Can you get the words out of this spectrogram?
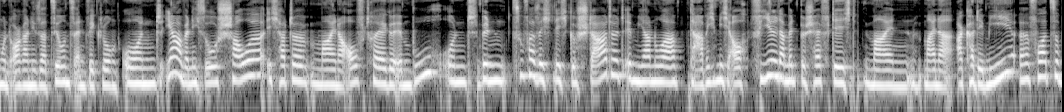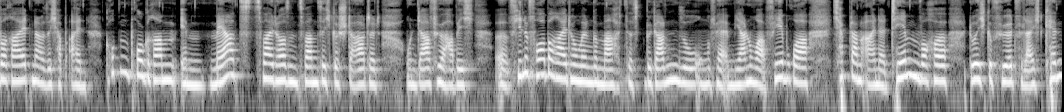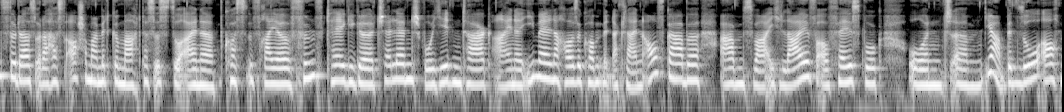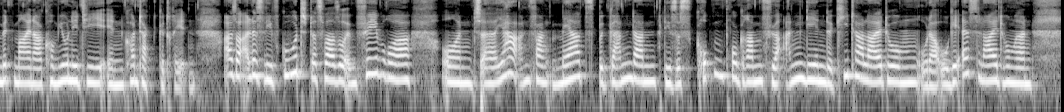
und Organisationsentwicklung. Und ja, wenn ich so schaue, ich hatte meine Aufträge im Buch und bin zuversichtlich gestartet im Januar. Da habe ich mich auch viel damit beschäftigt, mein mein, meine Akademie äh, vorzubereiten. Also ich habe ein Gruppenprogramm im März 2020 gestartet und dafür habe ich äh, viele Vorbereitungen gemacht. Das begann so ungefähr im Januar, Februar. Ich habe dann eine Themenwoche durchgeführt. Vielleicht kennst du das oder hast auch schon mal mitgemacht. Das ist so eine kostenfreie fünftägige Challenge, wo jeden Tag eine E-Mail nach Hause kommt mit einer kleinen Aufgabe. Abends war ich live auf Facebook und ähm, ja, bin so auch mit meiner Community in Kontakt getreten. Also alles lief gut, das war so im Februar und äh, ja, Anfang März begann dann dieses Gruppenprogramm für angehende Kita-Leitungen oder OGS-Leitungen.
